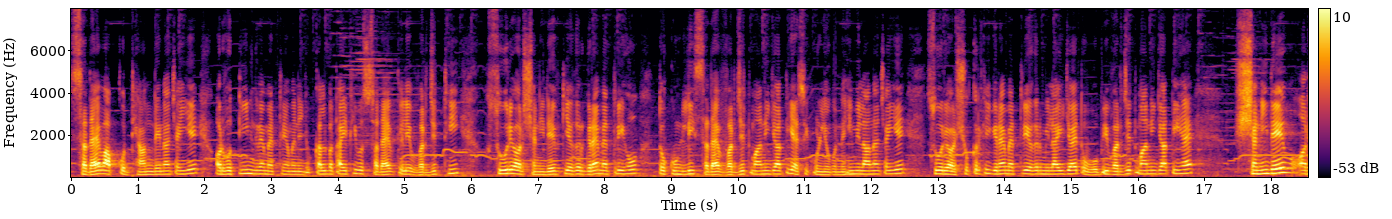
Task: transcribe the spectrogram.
सदैव आपको ध्यान देना चाहिए। और वो तीन ग्रह मैत्रियाँ मैंने जो कल बताई थी, वो सदैव के लिए वर्जित थी। सूर्य और शनिदेव की अगर ग्रह मैत्री हो तो कुंडली सदैव वर्जित मानी जाती है। ऐसी कुंडलियों को नहीं मिलाना चाहिए। सूर्य और शुक्र की ग्रह मैत्री अगर मिलाई जाए तो वो भी वर्जित मानी जाती है। शनिदेव और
